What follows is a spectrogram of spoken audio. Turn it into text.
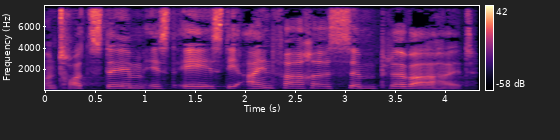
und trotzdem ist es die einfache, simple Wahrheit.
